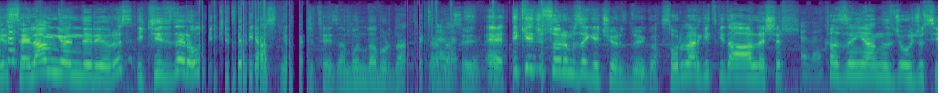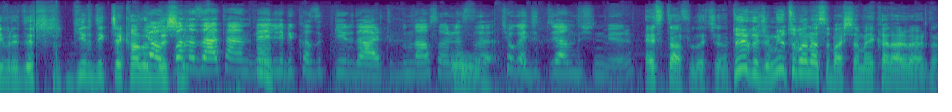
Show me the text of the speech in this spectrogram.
bir selam gönderiyoruz. İkizler olup ikizleri yansıtmıyor bence teyzem. Bunu da buradan tekrardan Evet. söyleyeyim. Evet ikinci sorumuza geçiyoruz Duygu. Sorular gitgide ağırlaşır. Evet. Kazın yalnızca ucu sivridir. Girdikçe Yok kalınlaşır. bana zaten belli bir kazık girdi artık. Bundan sonrası çok acıtacağını düşünmüyorum. Estağfurullah canım. Duygucuğum YouTube'a nasıl başlamaya karar verdin?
